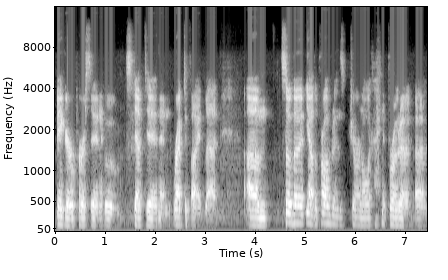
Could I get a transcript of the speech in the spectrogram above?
bigger person who stepped in and rectified that. Um, so the yeah, the Providence Journal kind of wrote a, a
